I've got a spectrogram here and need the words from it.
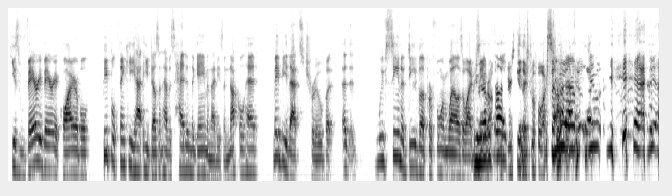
He's very very acquirable people think he ha- he doesn't have his head in the game and that he's a knucklehead. Maybe that's true, but uh, we've seen a diva perform well as a wide receiver on the. Steelers before. So, You have, you, yeah, yeah.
